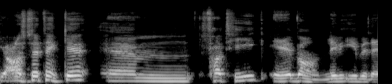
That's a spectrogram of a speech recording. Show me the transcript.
Ja, altså jeg tenker um, Fatigue er vanlig ved IBD.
